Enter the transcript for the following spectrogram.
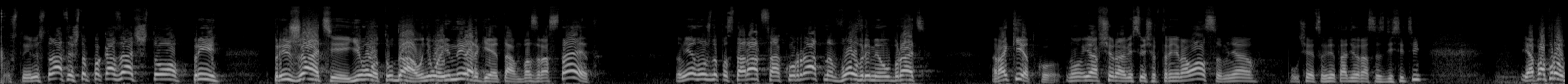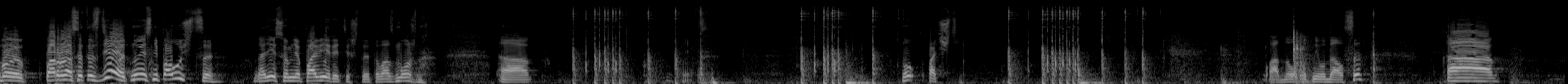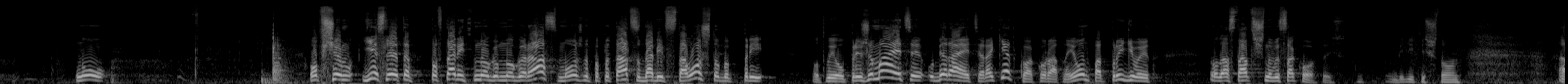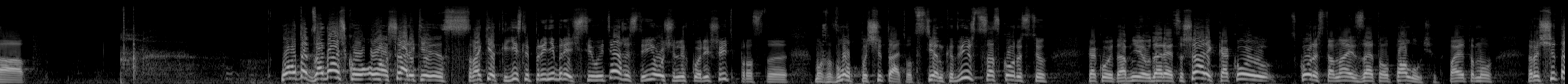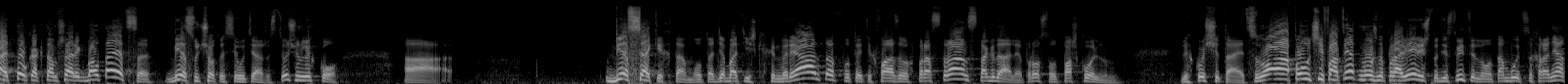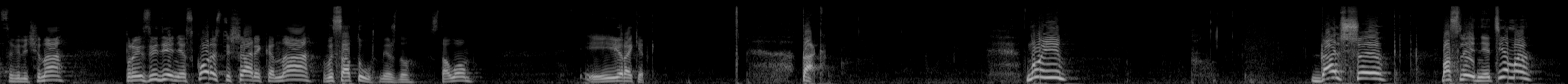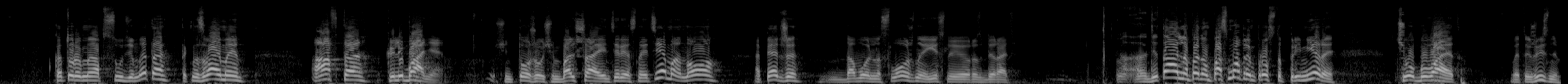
просто иллюстрация, чтобы показать, что при прижатии его туда, у него энергия там возрастает, но мне нужно постараться аккуратно, вовремя убрать ракетку. Ну, я вчера весь вечер тренировался, у меня получается где-то один раз из десяти. Я попробую пару раз это сделать, но если не получится, надеюсь, вы мне поверите, что это возможно. А, нет. Ну, почти. Ладно, опыт не удался. А, ну, в общем, если это повторить много-много раз, можно попытаться добиться того, чтобы при... Вот вы его прижимаете, убираете ракетку аккуратно, и он подпрыгивает ну, достаточно высоко. То есть убедитесь, что он... А, ну вот эту задачку о шарике с ракеткой, если пренебречь силой тяжести, ее очень легко решить, просто можно в лоб посчитать. Вот стенка движется со скоростью какой-то, об нее ударяется шарик, какую скорость она из-за этого получит. Поэтому рассчитать то, как там шарик болтается, без учета силы тяжести, очень легко. А, без всяких там вот адиабатических инвариантов, вот этих фазовых пространств и так далее. Просто вот по школьному легко считается. Ну а получив ответ, можно проверить, что действительно вот, там будет сохраняться величина произведение скорости шарика на высоту между столом и ракеткой. Так. Ну и дальше последняя тема, которую мы обсудим, это так называемые автоколебания. Очень, тоже очень большая интересная тема, но, опять же, довольно сложная, если разбирать а, детально. Поэтому посмотрим просто примеры, чего бывает этой жизни.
